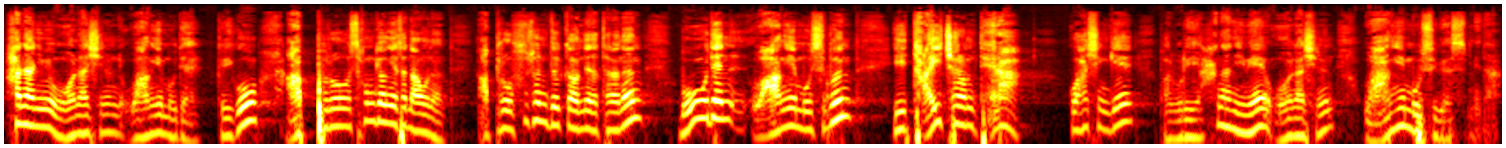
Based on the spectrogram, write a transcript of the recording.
하나님이 원하시는 왕의 모델 그리고 앞으로 성경에서 나오는 앞으로 후손들 가운데 나타나는 모든 왕의 모습은 이 다윗처럼 되라고 하신 게 바로 우리 하나님의 원하시는 왕의 모습이었습니다.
